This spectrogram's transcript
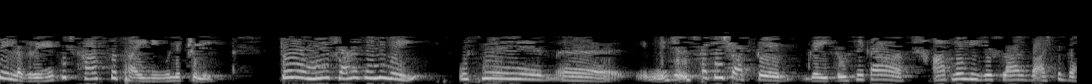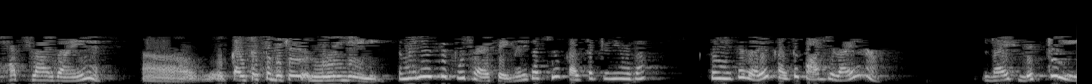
से लग रहे हैं, कुछ खास तो था ही नहीं वो लिटरली तो मैं फ्लावर्स लेने गई, उसमें सेकंड शॉप पे गई तो उसने कहा, आप ले लीजिए फ्लावर आज तो बहुत फ्लावर्स आए हैं कल तक तो बिके, मिलेंगे ही नहीं। तो मैंने उससे पूछा ऐसे ही, मैंने कहा, क्यों, कल तक क्यों नहीं होगा? तो ये तो अरे कल तो पाँच जुलाई है ना। लाइक लिटरली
